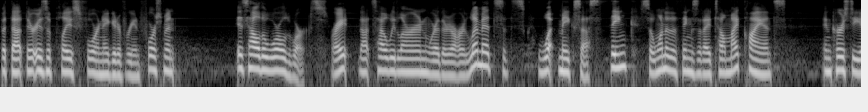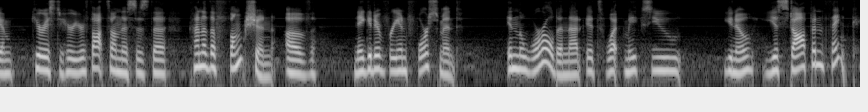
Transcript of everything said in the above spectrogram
but that there is a place for negative reinforcement is how the world works, right? That's how we learn where there are limits. It's what makes us think. So, one of the things that I tell my clients, and Kirsty, I'm curious to hear your thoughts on this, is the kind of the function of negative reinforcement in the world, and that it's what makes you, you know, you stop and think,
